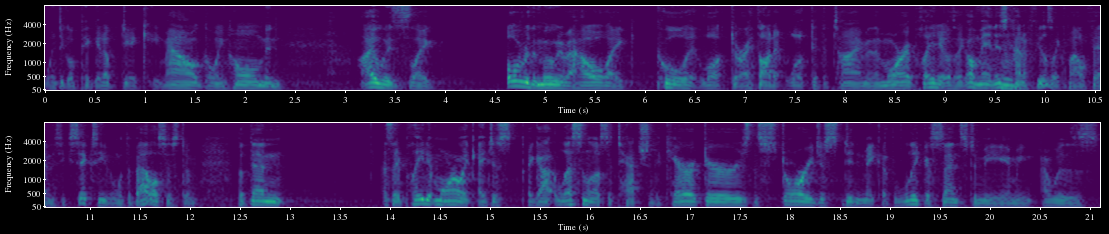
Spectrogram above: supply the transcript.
went to go pick it up. Day it came out, going home, and I was like over the moon about how like cool it looked or I thought it looked at the time. And the more I played it, I was like, oh man, this mm. kind of feels like Final Fantasy VI, even with the battle system. But then as I played it more, like I just I got less and less attached to the characters. The story just didn't make a lick of sense to me. I mean, I was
